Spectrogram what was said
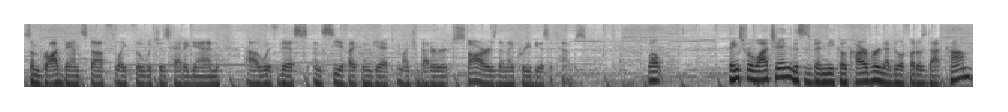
some broadband stuff like the Witch's Head again uh, with this and see if I can get much better stars than my previous attempts. Well, thanks for watching. This has been Nico Carver, nebulaphotos.com.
